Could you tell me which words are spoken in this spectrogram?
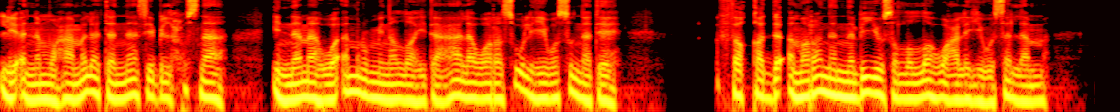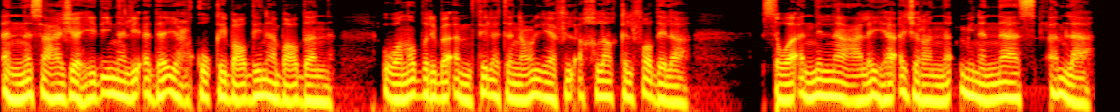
لأن معاملة الناس بالحسنى إنما هو أمر من الله تعالى ورسوله وسنته. فقد أمرنا النبي صلى الله عليه وسلم أن نسعى جاهدين لأداء حقوق بعضنا بعضا ونضرب أمثلة عليا في الأخلاق الفاضلة سواء نلنا عليها اجرا من الناس أم لا.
